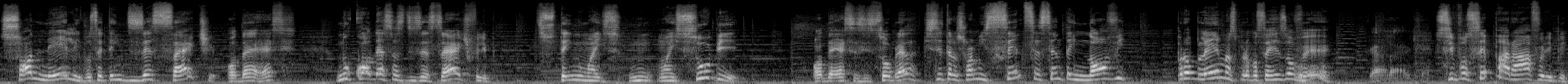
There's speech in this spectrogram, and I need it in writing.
Só nele você tem 17 ODS, no qual dessas 17, Felipe, tem umas, umas sub ODS sobre ela que se transforma em 169 problemas para você resolver. Caraca. Se você parar, Felipe,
